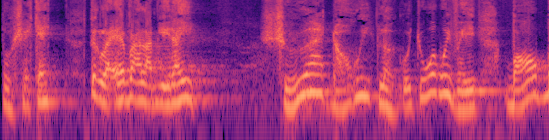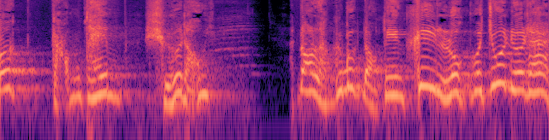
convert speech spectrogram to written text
tôi sẽ chết. Tức là Eva làm gì đây? Sửa đổi lời của Chúa, quý vị. Bỏ bớt cộng thêm sửa đổi đó là cái bước đầu tiên khi luật của Chúa đưa ra.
